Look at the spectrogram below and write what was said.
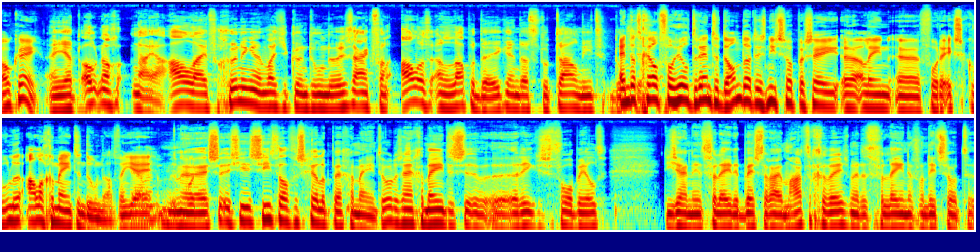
Oké. En je hebt ook nog nou ja, allerlei vergunningen wat je kunt doen. Er is eigenlijk van alles een lappendeken en dat is totaal niet En dat geldt voor heel Drenthe dan? Dat is niet zo per se eh, alleen eh, voor de ex-koelen. Alle gemeenten doen dat. Want jij, Nee, je ziet wel verschillen per gemeente hoor. Er zijn gemeentes, eh, eh, Riek is een voorbeeld, die zijn in het verleden best ruimhartig geweest met het verlenen van dit soort eh,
